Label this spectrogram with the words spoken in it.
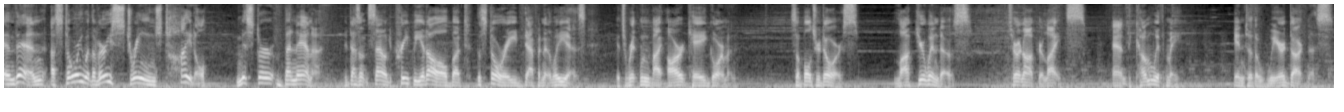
and then a story with a very strange title, Mr. Banana. It doesn't sound creepy at all, but the story definitely is. It's written by R.K. Gorman. So bolt your doors, lock your windows, turn off your lights, and come with me into the Weird Darkness.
